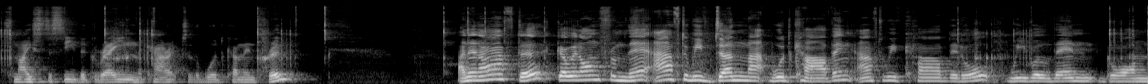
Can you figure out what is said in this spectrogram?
It's nice to see the grain, the character the wood coming through. And then after, going on from there, after we've done that wood carving, after we've carved it all, we will then go on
